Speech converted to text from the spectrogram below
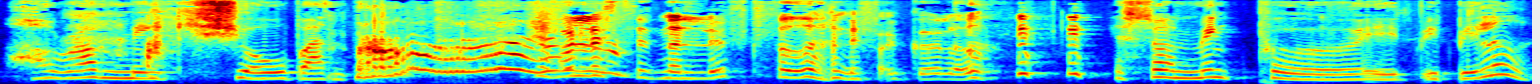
horror mink show, bare sådan... Jeg får lyst til at løfte fødderne fra gulvet. jeg så en mink på et, et billede,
